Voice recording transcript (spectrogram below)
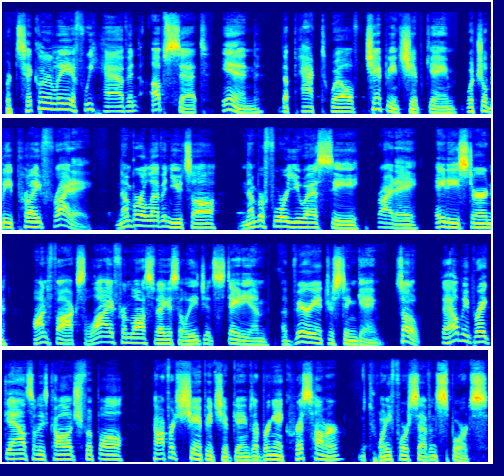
particularly if we have an upset in the Pac 12 championship game, which will be played Friday. Number 11 Utah, number 4 USC, Friday, 8 Eastern on Fox, live from Las Vegas Allegiant Stadium. A very interesting game. So, to help me break down some of these college football conference championship games, I bring in Chris Hummer, 24 7 Sports,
